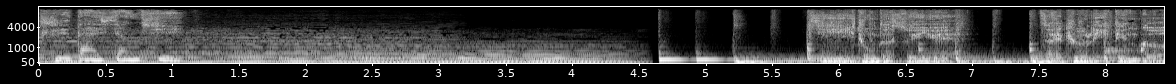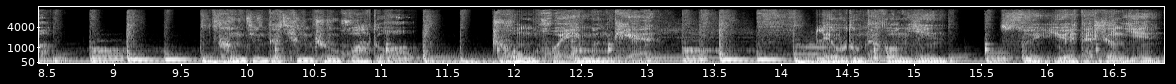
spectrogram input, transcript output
只待相聚。记忆中的岁月，在这里定格。曾经的青春花朵，重回梦田。流动的光阴，岁月的声音。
